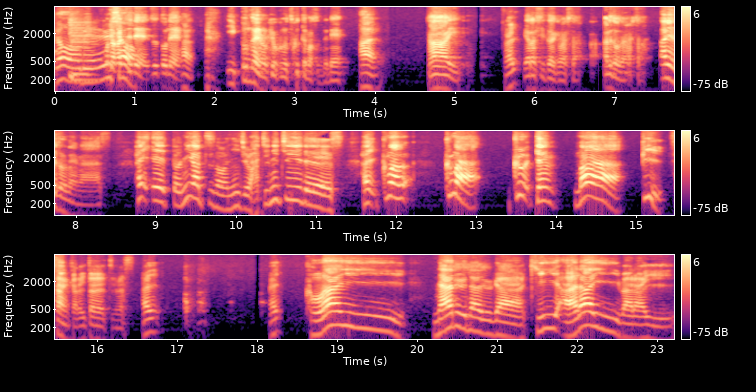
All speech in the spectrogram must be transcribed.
ノーベこル賞んな感じでね、ずっとね、は1分ぐらいの曲を作ってますんでね。はいはい。はいやらせていただきました。ありがとうございました。ありがとうございます。はい、えっ、と、2月の28日です。はい、くま、くま、く、てん、まあ、ぴーさんからいただいてます。はい。はい、怖い、なるなるが、気荒い笑い。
